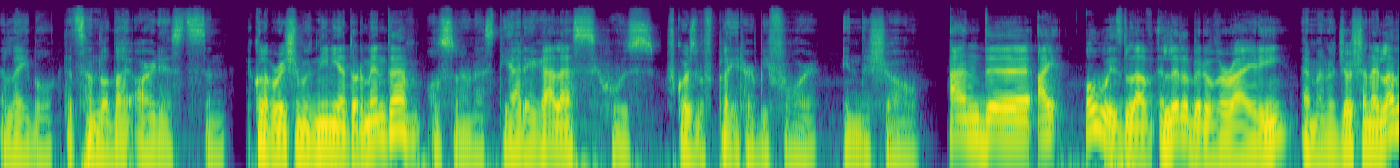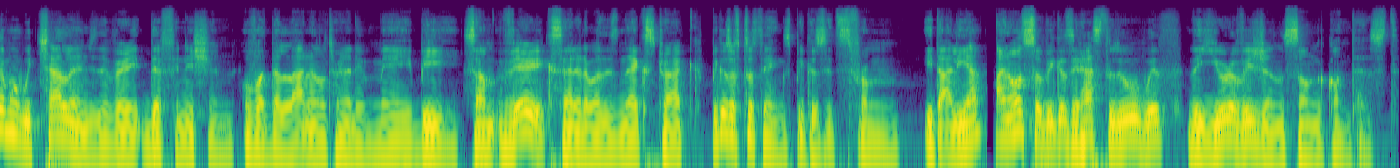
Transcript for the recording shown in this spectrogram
a label that's handled by artists. And a collaboration with Niña Tormenta, also known as Tiare Galas, who's, of course, we've played her before in the show. And uh, I always love a little bit of variety, Hermano Josh, and I love it when we challenge the very definition of what the Latin alternative may be. So I'm very excited about this next track because of two things. Because it's from Italia, and also because it has to do with the Eurovision Song Contest,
